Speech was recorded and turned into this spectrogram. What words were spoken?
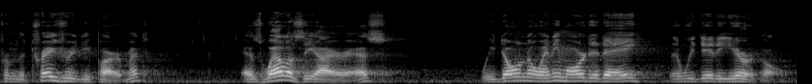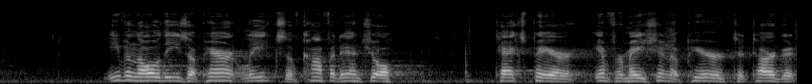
from the Treasury Department, as well as the IRS, we don't know any more today than we did a year ago. Even though these apparent leaks of confidential taxpayer information appear to target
